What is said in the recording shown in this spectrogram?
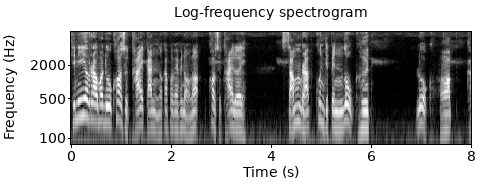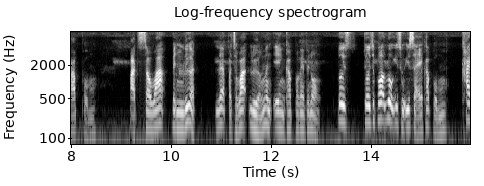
ทีนี้เรามาดูข้อสุดท้ายกันนะครับพ่อแม่พี่น้องเนาะข้อสุดท้ายเลยสำหรับคนที่เป็นโรคหืดโรคหอบครับผมปัสสาวะเป็นเลือด และปัสสาวะเหลืองนั่นเองครับพ่อแม่พี่น้องโดยโดยเฉพาะโรคอิสุอิสัยครับผมไข้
